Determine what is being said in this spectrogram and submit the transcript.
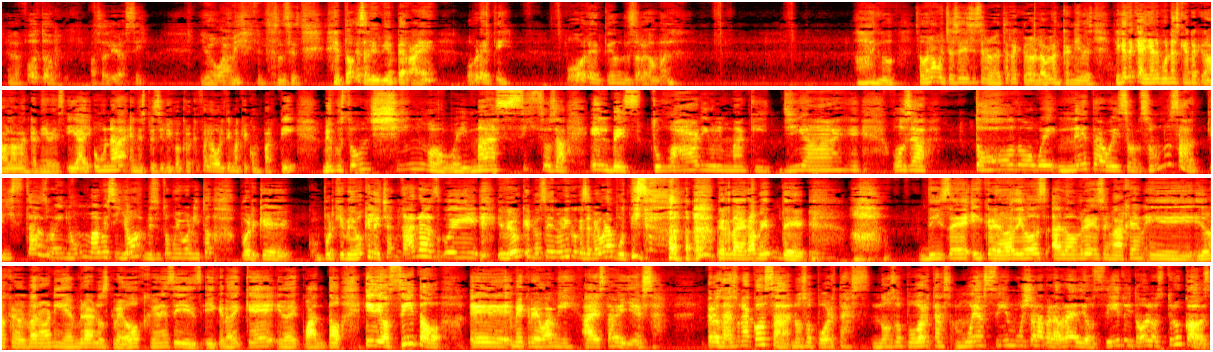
en la foto a salir así. Yo a mí. Entonces, tengo que salir bien perra, ¿eh? Pobre de ti. Pobre de ti donde salga mal. Ay, no. Samuel muchacha dice se te recreó la Blancanieves. Fíjate que hay algunas que han recreado la Blancanieves. Y hay una en específico, creo que fue la última que compartí. Me gustó un chingo, güey. Macizo. O sea, el vestuario, el maquillaje. O sea, todo, güey. Neta, güey. Son, son unos artistas, güey. No mames. Y yo me siento muy bonito porque. Porque veo que le echan ganas, güey. Y veo que no soy el único que se ve una putiza. Verdaderamente. Dice, y creó a Dios al hombre de su imagen, y, y los creó el varón y hembra, los creó Génesis, y que no sé qué, y no sé cuánto. Y Diosito eh, me creó a mí, a esta belleza. Pero sabes una cosa, no soportas, no soportas muy así mucho la palabra de Diosito y todos los trucos.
